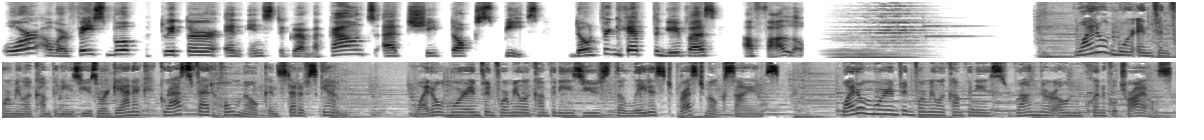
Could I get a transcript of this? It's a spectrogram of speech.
or our Facebook, Twitter, and Instagram accounts at she talks peace. Don't forget to give us a follow. Why don't more infant formula companies use organic, grass fed whole milk instead of skim? Why don't more infant formula companies use the latest breast milk science? Why don't more infant formula companies run their own clinical trials?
